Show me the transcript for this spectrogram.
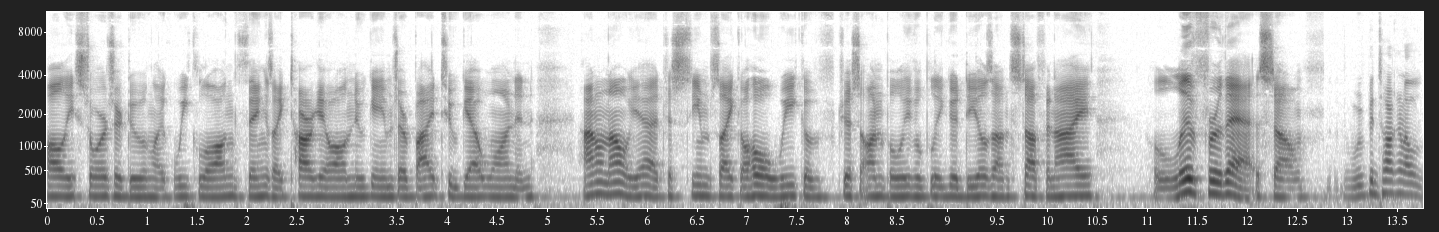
all these stores are doing like week long things. Like Target, all new games are buy two get one, and I don't know. Yeah, it just seems like a whole week of just unbelievably good deals on stuff, and I live for that. So We've been talking a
